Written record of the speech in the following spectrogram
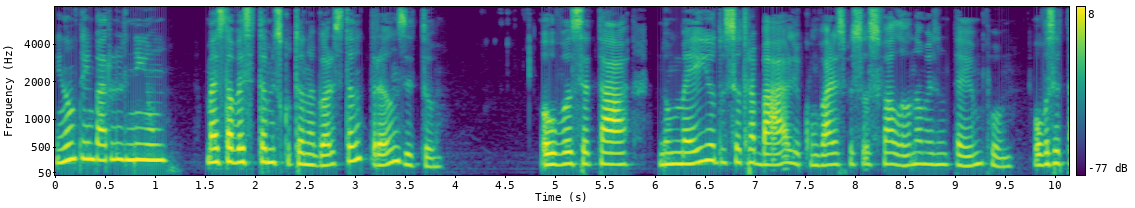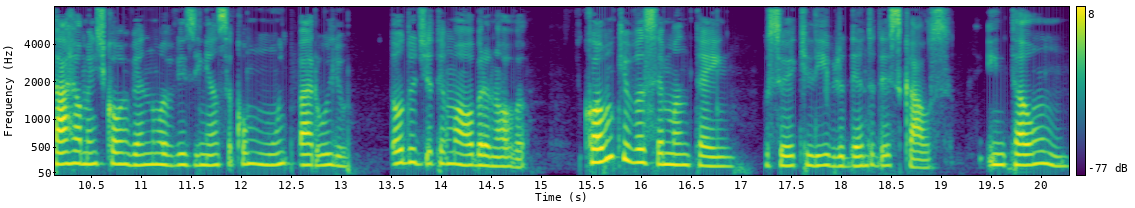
e não tem barulho nenhum. Mas talvez você tá me escutando agora você tá no trânsito. Ou você tá no meio do seu trabalho com várias pessoas falando ao mesmo tempo. Ou você tá realmente convivendo numa vizinhança com muito barulho. Todo dia tem uma obra nova. Como que você mantém o seu equilíbrio dentro desse caos? Então,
